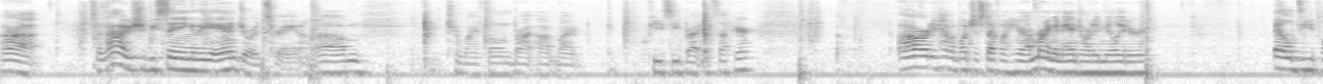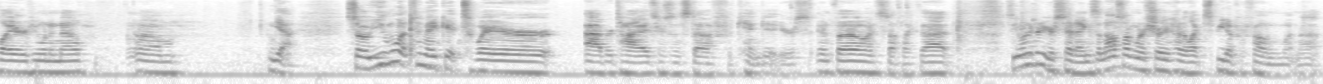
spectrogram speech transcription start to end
Alright, so now you should be seeing the Android screen. Um, turn my phone bright, uh, my PC brightness up here. I already have a bunch of stuff on here. I'm running an Android emulator. LD player if you want to know. Um, yeah. So you want to make it to where advertisers and stuff can get your info and stuff like that. So you want to go to your settings, and also I'm going to show you how to like speed up your phone and whatnot.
